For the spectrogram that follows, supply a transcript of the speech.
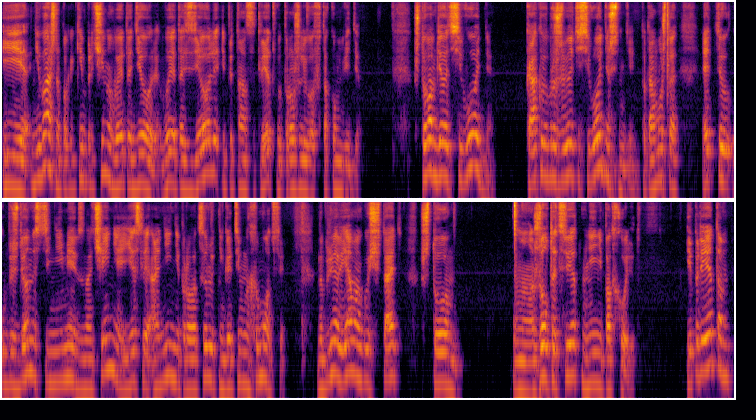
И неважно, по каким причинам вы это делали. Вы это сделали, и 15 лет вы прожили вот в таком виде. Что вам делать сегодня? Как вы проживете сегодняшний день? Потому что эти убежденности не имеют значения, если они не провоцируют негативных эмоций. Например, я могу считать, что э, желтый цвет мне не подходит. И при этом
